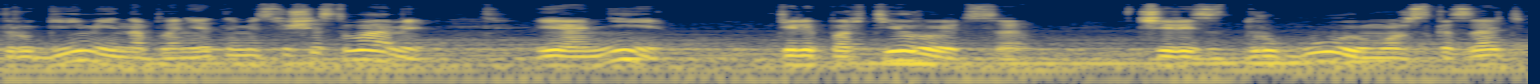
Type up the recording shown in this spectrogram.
другими инопланетными существами, и они телепортируются через другую, можно сказать,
